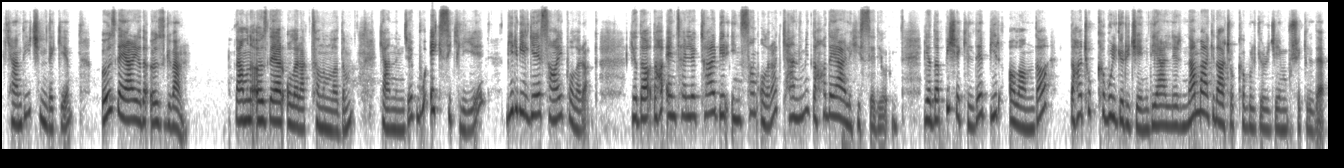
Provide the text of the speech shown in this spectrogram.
kendi içimdeki özdeğer ya da özgüven ben bunu özdeğer olarak tanımladım kendimce. Bu eksikliği bir bilgiye sahip olarak ya da daha entelektüel bir insan olarak kendimi daha değerli hissediyorum. Ya da bir şekilde bir alanda daha çok kabul göreceğimi, diğerlerinden belki daha çok kabul göreceğimi bu şekilde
